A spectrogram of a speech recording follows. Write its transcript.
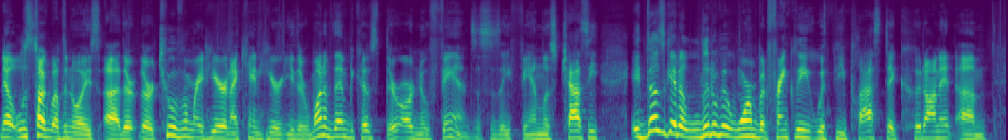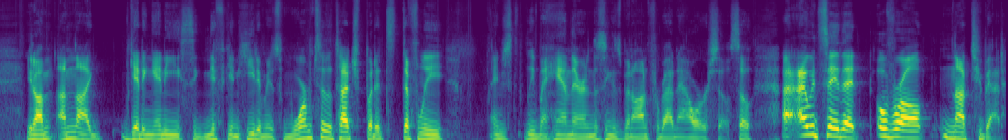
Now, let's talk about the noise. Uh, there, there, are two of them right here, and I can't hear either one of them because there are no fans. This is a fanless chassis. It does get a little bit warm, but frankly, with the plastic hood on it, um, you know, I'm, I'm not getting any significant heat. I mean, it's warm to the touch, but it's definitely I just leave my hand there and this thing has been on for about an hour or so. So I would say that overall, not too bad.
